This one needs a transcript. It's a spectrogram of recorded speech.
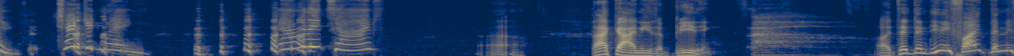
again. Chicken wing. How many times? Uh, that guy needs a beating. Uh, did, did, did he fight? Didn't he?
